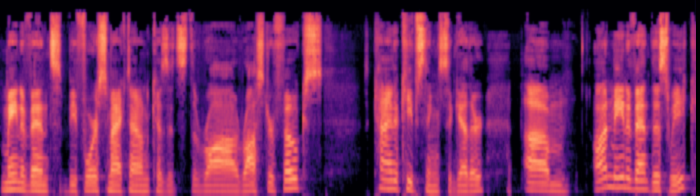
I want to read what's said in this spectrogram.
main event before SmackDown cuz it's the Raw roster folks. Kind of keeps things together. Um on main event this week,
